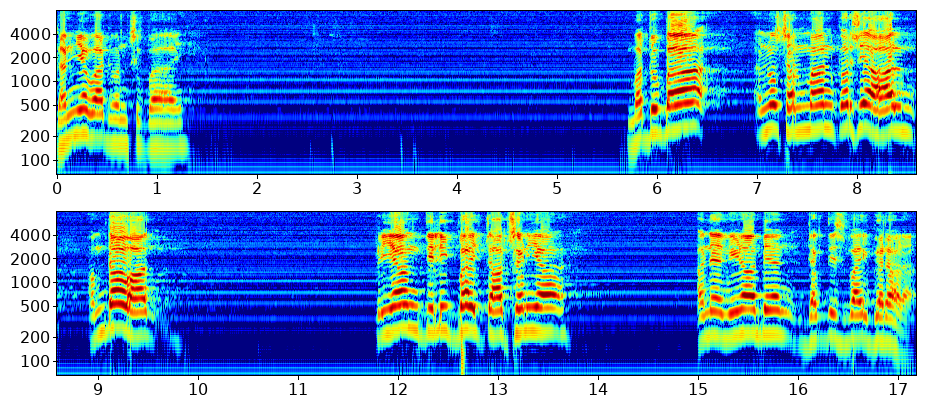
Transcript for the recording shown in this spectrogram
ધન્યવાદ વંશુભાઈ. મધુબા નું સન્માન કરશે હાલ અમદાવાદ. પ્રિયાંક દિલીપભાઈ ચાચણિયા અને વીણાબેન જગદીશભાઈ ગરાડા.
